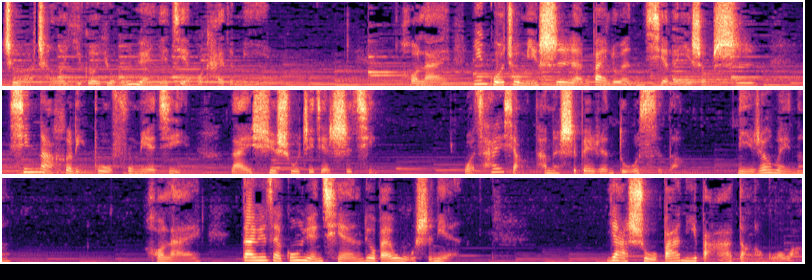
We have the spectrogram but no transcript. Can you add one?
这成了一个永远也解不开的谜。后来，英国著名诗人拜伦写了一首诗《辛纳赫里布覆灭记》来叙述这件事情。我猜想他们是被人毒死的，你认为呢？后来，大约在公元前六百五十年。亚述巴尼拔当了国王，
